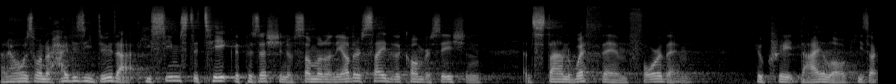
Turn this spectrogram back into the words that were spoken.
And I always wonder, how does he do that? He seems to take the position of someone on the other side of the conversation and stand with them, for them. He'll create dialogue. He's a,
